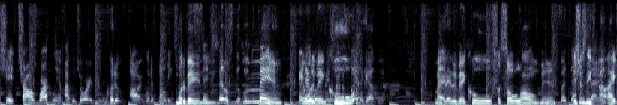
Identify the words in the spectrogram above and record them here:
shit, Charles Barkley and Michael Jordan would have would have known each other been- since middle school. Man, and it would've would've been to cool. together. man, it'd have been cool for so long, man. But it's just the these, thing. like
